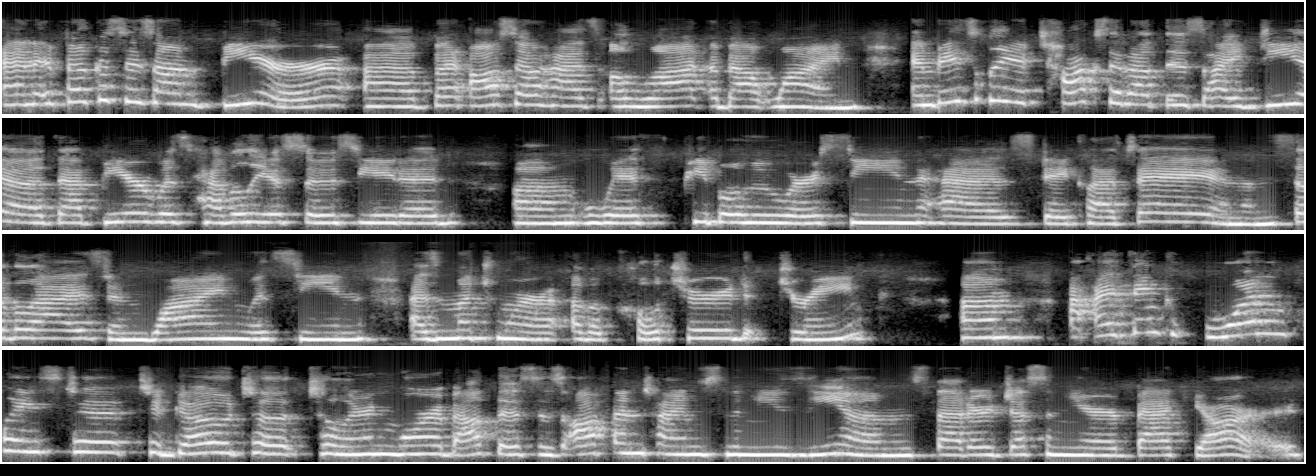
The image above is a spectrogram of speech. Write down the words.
and it focuses on beer, uh, but also has a lot about wine. And basically, it talks about this idea that beer was heavily associated um, with people who were seen as déclassé and uncivilized, and wine was seen as much more of a cultured drink. Um, I think one place to, to go to, to learn more about this is oftentimes the museums that are just in your backyard.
